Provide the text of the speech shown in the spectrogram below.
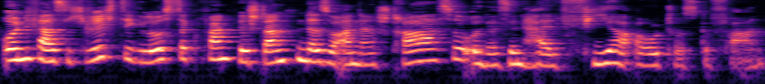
und was ich richtig lustig fand, wir standen da so an der Straße und da sind halt vier Autos gefahren.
